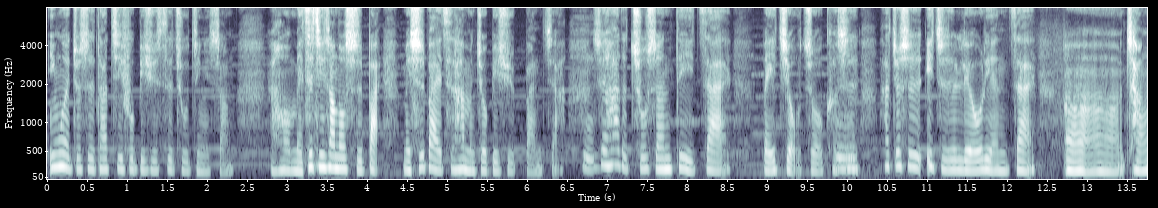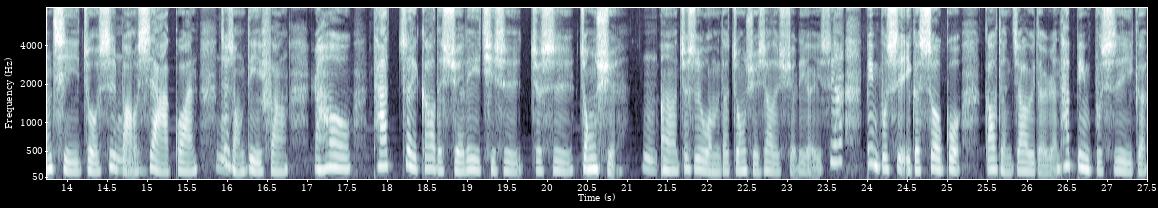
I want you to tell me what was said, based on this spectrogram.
因为就是他继父必须四处经商，然后每次经商都失败，每失败一次，他们就必须搬家，嗯，所以他的出生地在北九州，可是他就是一直流连在嗯嗯长崎佐世保下关这种地方，然后他最高的学历其实就是中学。嗯嗯，就是我们的中学校的学历而已，所以他并不是一个受过高等教育的人，他并不是一个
